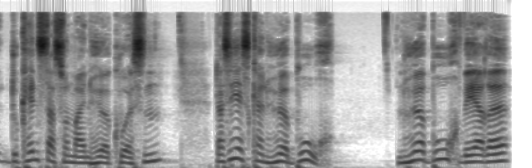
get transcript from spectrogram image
du kennst das von meinen Hörkursen. Das hier ist kein Hörbuch. Ein Hörbuch wäre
